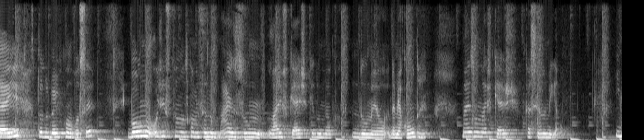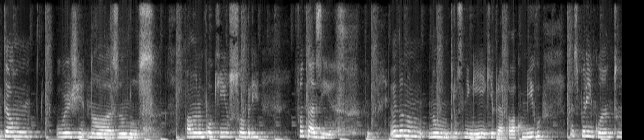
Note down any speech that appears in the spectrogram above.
aí, tudo bem com você? Bom, hoje estamos começando mais um livecast aqui do meu, do meu, da minha conta, né? Mais um livecast Cassiano Miguel. Então, hoje nós vamos falar um pouquinho sobre fantasias. Eu ainda não, não trouxe ninguém aqui para falar comigo, mas por enquanto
